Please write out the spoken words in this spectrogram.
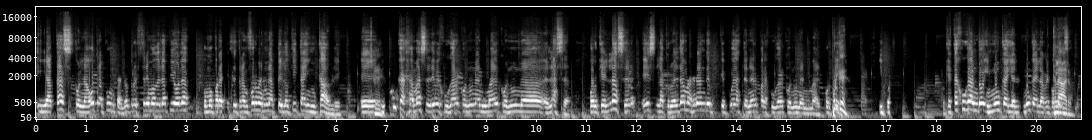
y atás con la otra punta, el otro extremo de la piola, como para que se transforme en una pelotita hincable. Eh, nunca jamás se debe jugar con un animal con un láser, porque el láser es la crueldad más grande que puedas tener para jugar con un animal. ¿Por, qué? Y porque estás jugando y nunca hay, el, nunca hay la recompensa. Claro.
